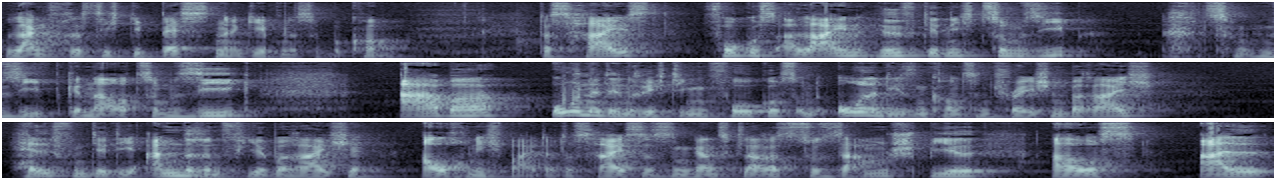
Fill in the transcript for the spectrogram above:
langfristig die besten Ergebnisse bekommen. Das heißt, Fokus allein hilft dir nicht zum Sieg, zum Sieg, genau zum Sieg, aber ohne den richtigen Fokus und ohne diesen Concentration-Bereich helfen dir die anderen vier Bereiche auch nicht weiter. Das heißt, es ist ein ganz klares Zusammenspiel aus all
